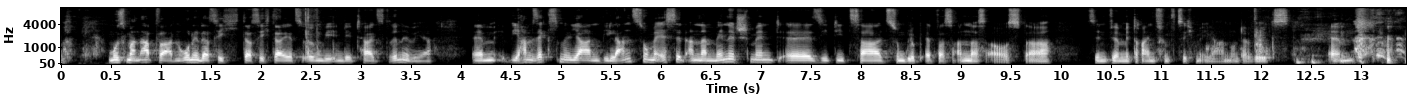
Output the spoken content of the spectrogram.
muss man abwarten, ohne dass ich, dass ich da jetzt irgendwie in Details drin wäre. Ähm, wir haben 6 Milliarden Bilanzsumme. Asset under Management äh, sieht die Zahl zum Glück etwas anders aus. Da sind wir mit 53 Milliarden unterwegs. ähm,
